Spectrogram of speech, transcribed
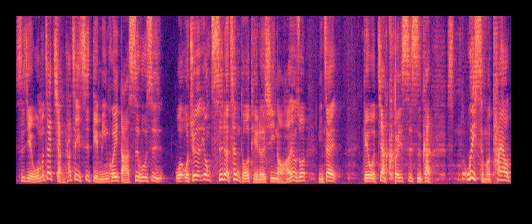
师姐，我们在讲他这一次点名回答，似乎是我我觉得用吃的秤砣铁了心哦，好像说你再给我架盔试试看，为什么他要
